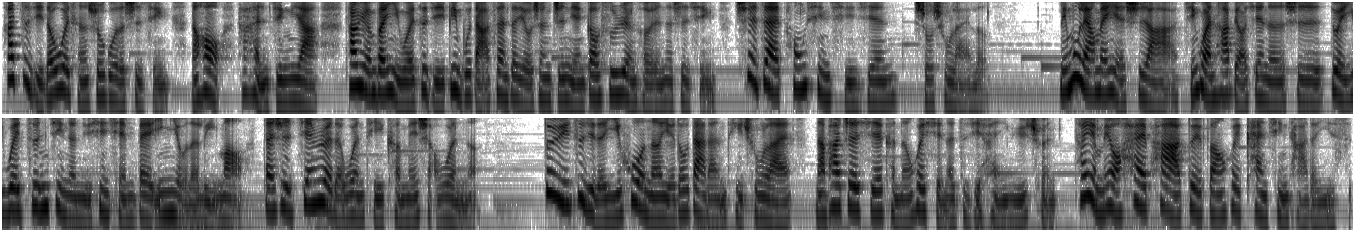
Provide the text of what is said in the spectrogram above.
他自己都未曾说过的事情。然后他很惊讶，他原本以为自己并不打算在有生之年告诉任何人的事情，却在通信期间说出来了。铃木良美也是啊，尽管她表现的是对一位尊敬的女性前辈应有的礼貌，但是尖锐的问题可没少问呢。对于自己的疑惑呢，也都大胆地提出来，哪怕这些可能会显得自己很愚蠢，他也没有害怕对方会看清他的意思。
